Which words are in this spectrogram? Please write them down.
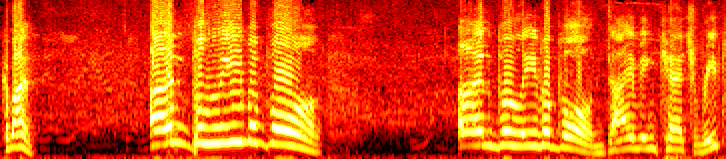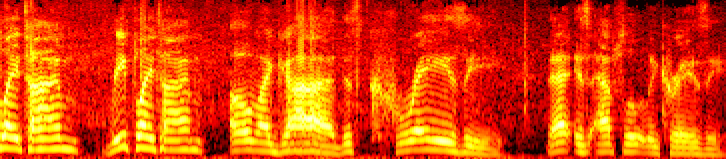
come on. Unbelievable! Unbelievable! Diving catch, replay time, replay time. Oh my god, this crazy. That is absolutely crazy.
